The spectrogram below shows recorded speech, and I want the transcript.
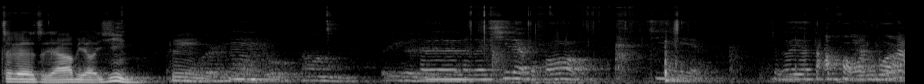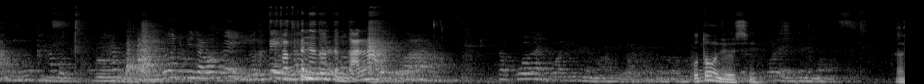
这个指甲比较硬，对，嗯，嗯呃，那个洗的不好，挤，这个要大泡如果。把盆子都蹬干了。不动就行。嗯，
